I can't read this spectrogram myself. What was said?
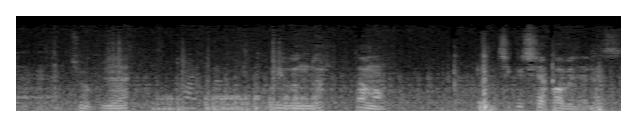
Evet, Çok güzel. Uygundur. Tamam. Çıkış yapabiliriz.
